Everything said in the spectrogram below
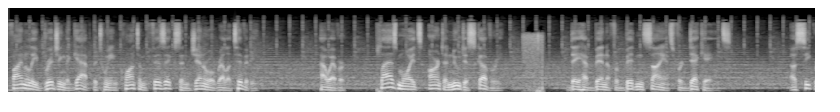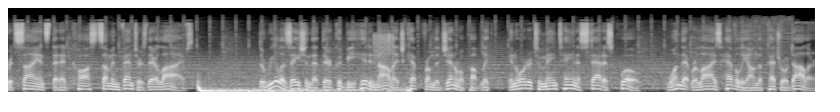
finally bridging the gap between quantum physics and general relativity. However, plasmoids aren't a new discovery, they have been a forbidden science for decades. A secret science that had cost some inventors their lives. The realization that there could be hidden knowledge kept from the general public in order to maintain a status quo, one that relies heavily on the petrodollar.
